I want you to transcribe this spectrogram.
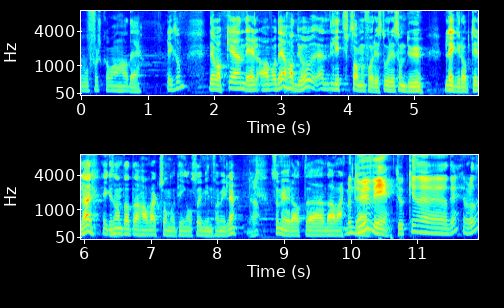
Hvorfor skal man ha det? Liksom. Det var ikke en del av Og det hadde jo litt samme forhistorie som du legger opp til her. Ikke sant? At det har vært sånne ting også i min familie. Ja. Som gjør at eh, det har vært Men du eh, vet jo ikke det, gjør du det?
